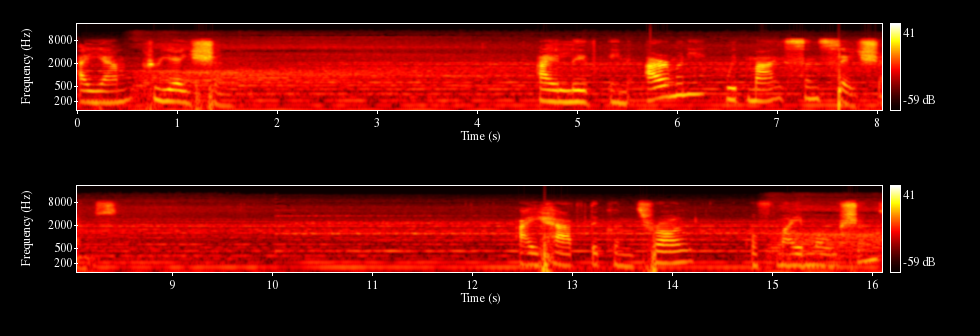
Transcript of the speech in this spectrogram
I am creation. I live in harmony with my sensations. I have the control of my emotions.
